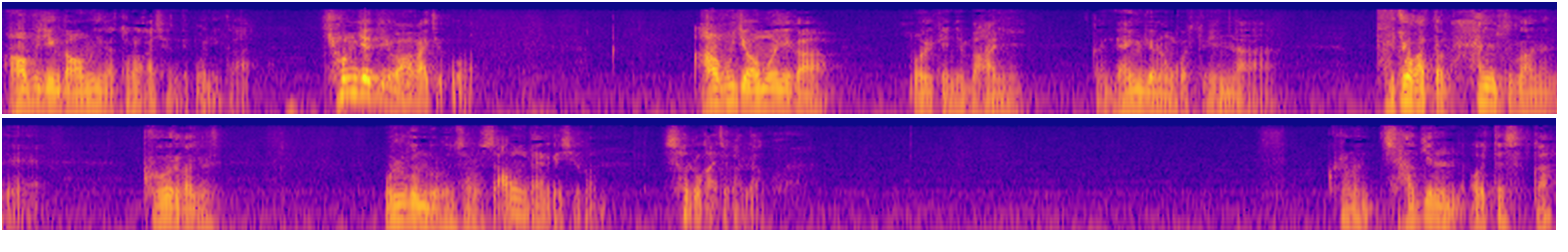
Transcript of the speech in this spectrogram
아버지인가 어머니가 돌아가셨는데 보니까 형제들이 와가지고 아버지 어머니가 뭐 이렇게 이제 많이 그 남겨놓은 것도 있나 부조가 또 많이 들어왔는데 그걸 가지고 울근불근 서로 싸운다는 게 지금 서로 가져가려고. 그러면 자기는 어땠을까?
